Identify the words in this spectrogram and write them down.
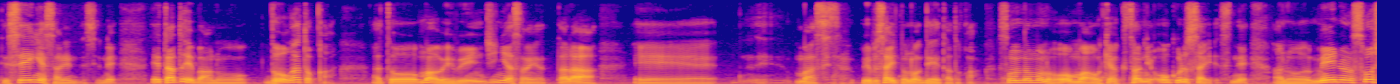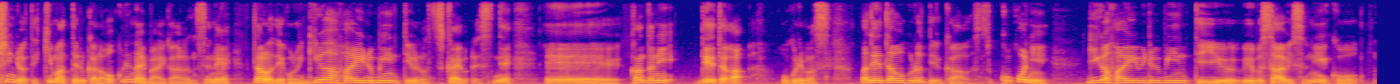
で制限されるんですよね。で例えば、あの、動画とか、あと、まあ、ウェブエンジニアさんやったら、えーまあ、ウェブサイトのデータとか、そんなものを、まあ、お客さんに送る際ですね、あの、メールの送信量って決まってるから送れない場合があるんですよね。なので、このギガファイル便っていうのを使えばですね、えー簡単にデータが送れます。まあ、データを送るっていうか、ここにギガファイル便っていうウェブサービスに、こう、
